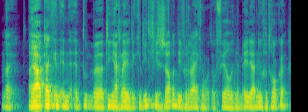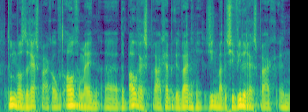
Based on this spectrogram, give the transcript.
Nee. Nou ja, kijk, in, in, toen we tien jaar geleden de kredietcrisis hadden, die vergelijking wordt ook veel in de media nu getrokken. Toen was de rechtspraak over het algemeen, uh, de bouwrechtspraak heb ik er weinig in gezien, maar de civiele rechtspraak en uh,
